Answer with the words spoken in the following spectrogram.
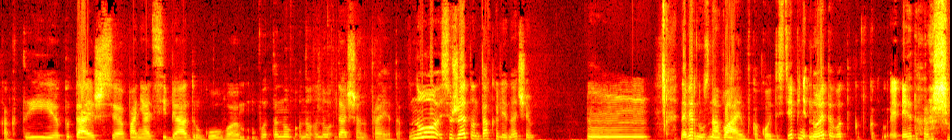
как ты пытаешься понять себя, другого. Вот оно, оно, оно дальше оно про это. Но сюжет, он так или иначе наверное, узнаваем в какой-то степени, но это вот э, это хорошо.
